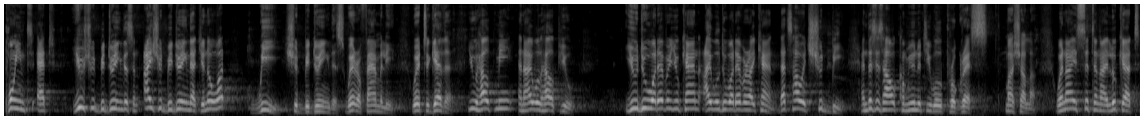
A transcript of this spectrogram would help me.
point at you should be doing this and I should be doing that. You know what? we should be doing this. We're a family. We're together. You help me and I will help you. You do whatever you can, I will do whatever I can. That's how it should be. And this is how community will progress. MashaAllah. When I sit and I look at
